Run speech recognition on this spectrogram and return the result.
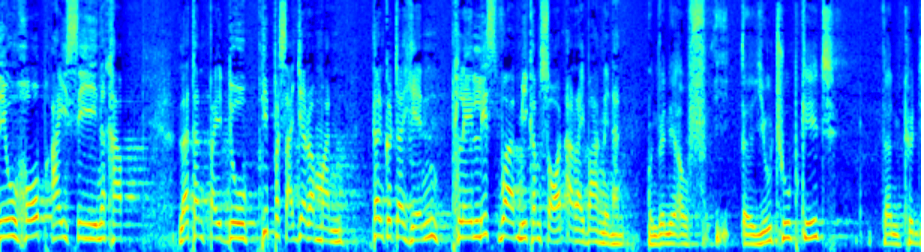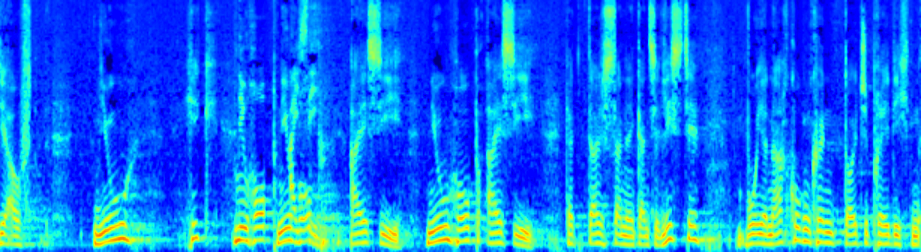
New Hope IC นะครับ และท่านไปดูที่ภาษาเยอรมัน ท่านก็จะเห็นเพลย์ลิสต์ว่ามีคำสอนอะไรบ้างในนั้น Und wenn ihr auf äh, YouTube geht, dann könnt ihr auf New Hick, New Hope New IC Hope IC, New Hope IC. Da, da ist dann eine ganze Liste, wo ihr nachgucken könnt, deutsche Predigten,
